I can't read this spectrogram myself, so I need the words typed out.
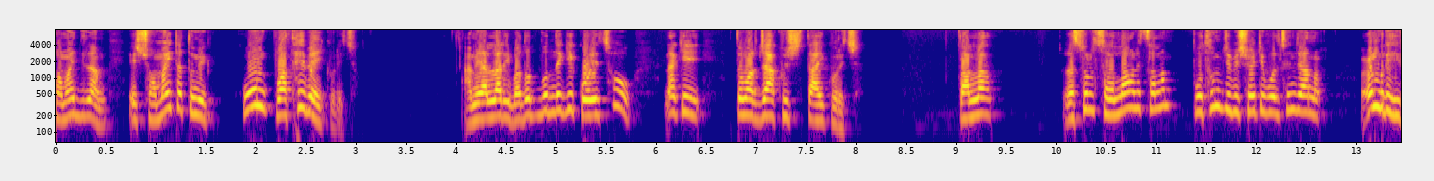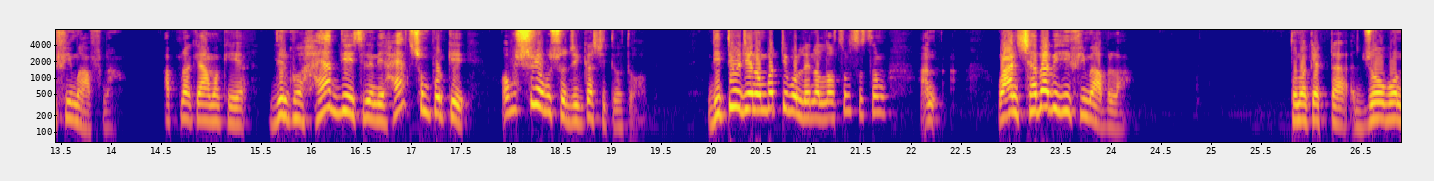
সময় দিলাম, এই সময়টা তুমি কোন পথে ব্যয় করেছ? আমি আল্লাহর ইবাদত বন্দেগি করেছ? নাকি তোমার যা খুশি তাই করেছে? তো আল্লাহ রসুল সাল্লাহ আলি সাল্লাম প্রথম যে বিষয়টি বলছেন যে অমরিহি ফিমা আফনা, আপনাকে আমাকে দীর্ঘ হায়াত দিয়েছিলেন। এই হায়াত সম্পর্কে অবশ্যই অবশ্যই জিজ্ঞাসিত হতে হবে। দ্বিতীয় যে নম্বরটি বললেন, আল্লাহ রসুল সাল্লাম ওয়ান শাবাবিহি ফিমা আবলা। তোমাকে একটা যৌবন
